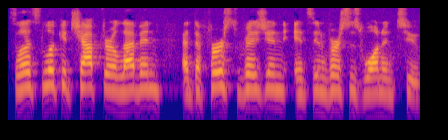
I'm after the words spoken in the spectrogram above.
So let's look at chapter 11 at the first vision, it's in verses 1 and 2.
